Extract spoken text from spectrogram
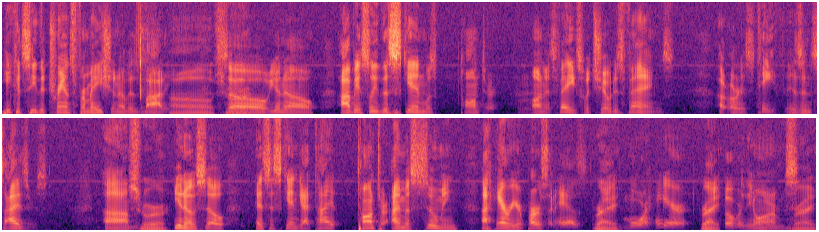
he could see the transformation of his body. Oh, sure. So you know, obviously the skin was taunter on his face, which showed his fangs, or, or his teeth, his incisors. Um, sure. you know, so as the skin got tight, taunter, I'm assuming a hairier person has Right. more hair Right. over the arms, Right.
